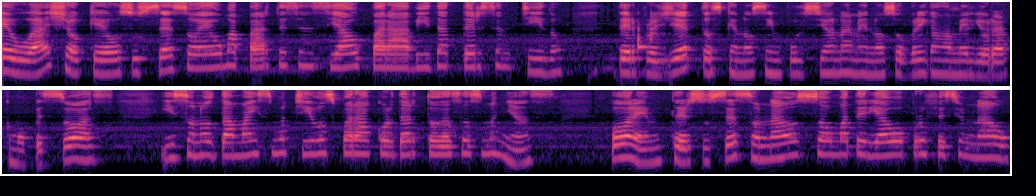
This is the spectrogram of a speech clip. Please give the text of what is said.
Eu acho que o sucesso é uma parte essencial para a vida ter sentido. Ter projetos que nos impulsionam e nos obrigam a melhorar como pessoas. Isso nos dá mais motivos para acordar todas as manhãs. Porém, ter sucesso não só material ou profissional.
